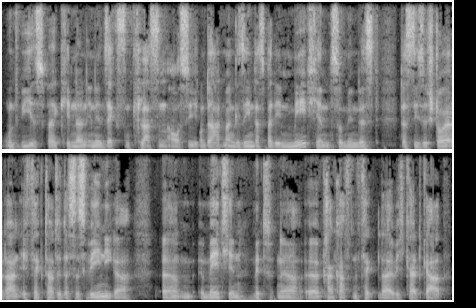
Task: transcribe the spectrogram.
und wie es bei Kindern in den sechsten Klassen aussieht. Und da hat man gesehen, dass bei den Mädchen zumindest, dass diese Steuer da einen Effekt hatte, dass es weniger ähm, Mädchen mit einer äh, krankhaften Fettleibigkeit gab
